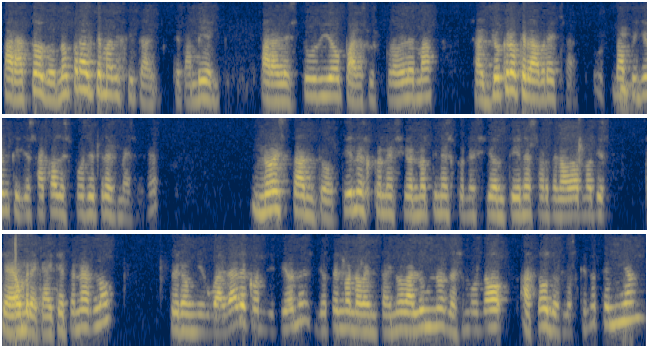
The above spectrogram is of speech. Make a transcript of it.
para todo, no para el tema digital, que también, para el estudio, para sus problemas. O sea, yo creo que la brecha, es una opinión que yo he sacado después de tres meses, ¿eh? no es tanto, tienes conexión, no tienes conexión, tienes ordenador, no tienes, que hombre, que hay que tenerlo, pero en igualdad de condiciones, yo tengo 99 alumnos, les hemos dado a todos los que no tenían,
